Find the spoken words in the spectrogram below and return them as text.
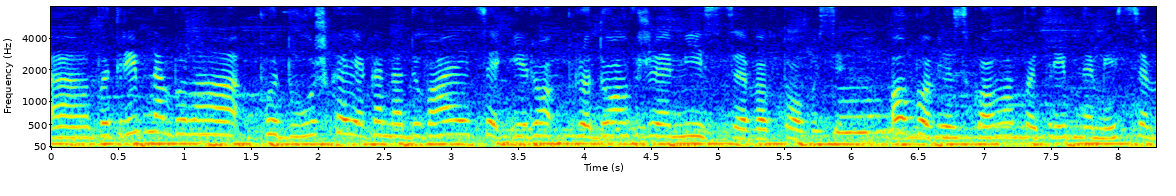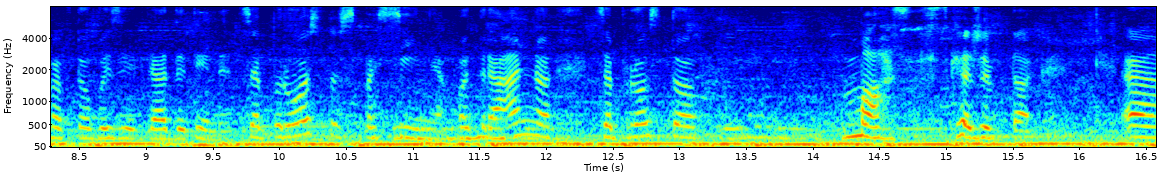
Е, Потрібна була подушка, яка надувається і ро- продовжує місце в автобусі. Обов'язково потрібне місце в автобусі для дитини. Це просто спасіння. От реально, це просто маст, скажімо так. Е,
